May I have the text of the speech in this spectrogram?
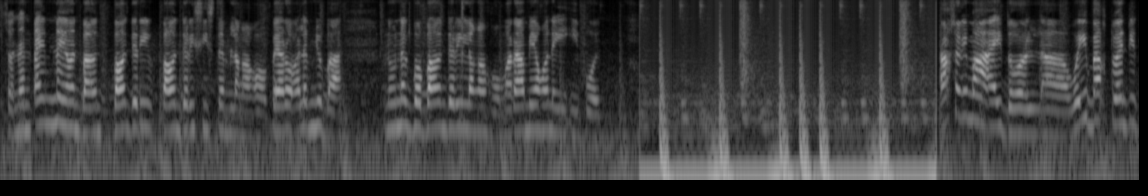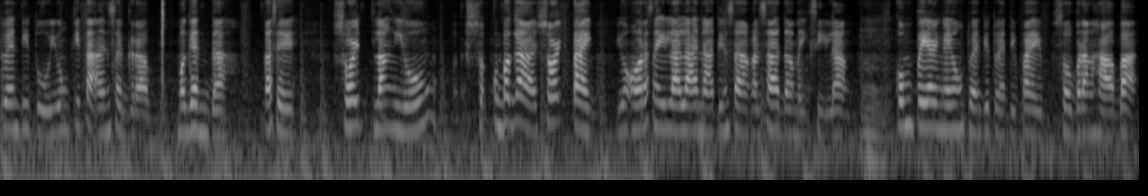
So, nang time na yon bound, boundary, boundary system lang ako. Pero alam nyo ba, nung nagba-boundary lang ako, marami ako naiipon. Actually mga idol, ah, way back 2022, yung kitaan sa Grab, maganda. Kasi short lang yung, so- kumbaga short time, yung oras na ilalaan natin sa kalsada, maiksi lang. Mm. Compare ngayong 2025, sobrang haba.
